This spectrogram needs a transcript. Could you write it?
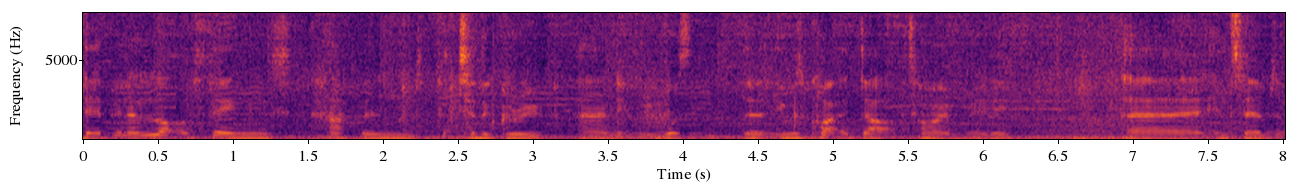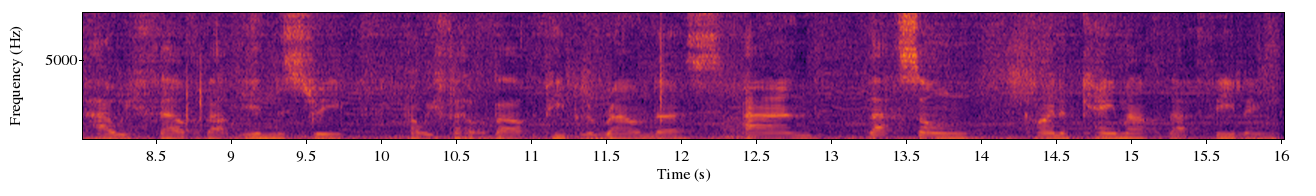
there'd been a lot of things happened to the group, and it, wasn't. The, it was quite a dark time, really, uh, in terms of how we felt about the industry, how we felt about the people around us, and that song kind of came out of that feeling.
